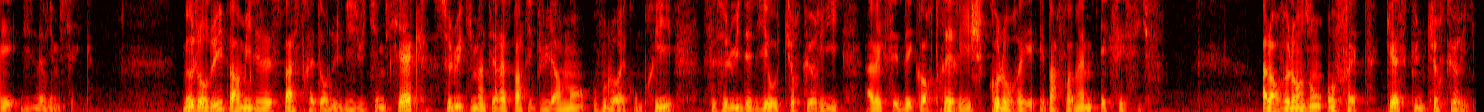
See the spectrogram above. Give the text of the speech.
et XIXe siècle. Mais aujourd'hui, parmi les espaces traitant du XVIIIe siècle, celui qui m'intéresse particulièrement, vous l'aurez compris, c'est celui dédié aux turqueries, avec ses décors très riches, colorés et parfois même excessifs. Alors venons-en au fait, qu'est-ce qu'une turquerie?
